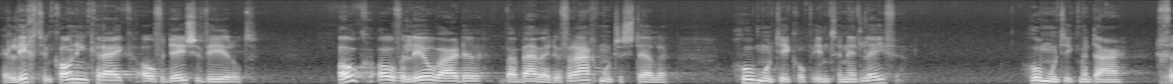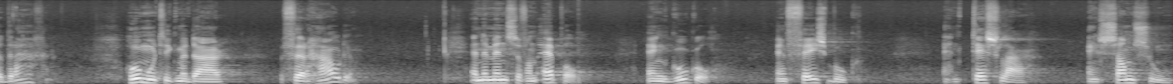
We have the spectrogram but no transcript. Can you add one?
Er ligt een koninkrijk over deze wereld, ook over Leeuwarden, waarbij wij de vraag moeten stellen: hoe moet ik op internet leven? Hoe moet ik me daar gedragen? Hoe moet ik me daar verhouden? En de mensen van Apple en Google en Facebook en Tesla en Samsung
